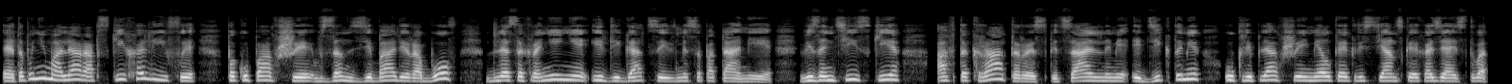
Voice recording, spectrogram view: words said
Это понимали арабские халифы, покупавшие в Занзибаре рабов для сохранения ирригации в Месопотамии, византийские автократоры специальными эдиктами, укреплявшие мелкое крестьянское хозяйство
